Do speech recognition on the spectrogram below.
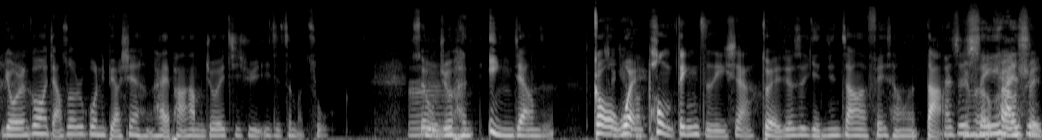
有人跟我讲说，如果你表现很害怕，他们就会继续一直这么做，嗯、所以我就很硬这样子。Go away，碰钉子一下，对，就是眼睛张得非常的大，还是声音还是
